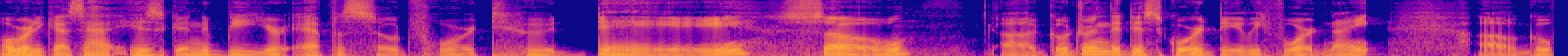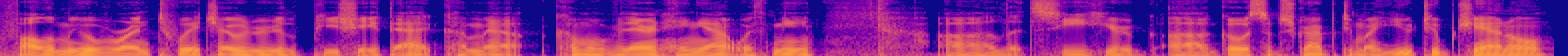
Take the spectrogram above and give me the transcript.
Alrighty, guys, that is going to be your episode for today. So, uh, go join the Discord daily Fortnite. Uh, go follow me over on Twitch. I would really appreciate that. Come out, come over there and hang out with me. Uh, let's see here. go subscribe to my YouTube channel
